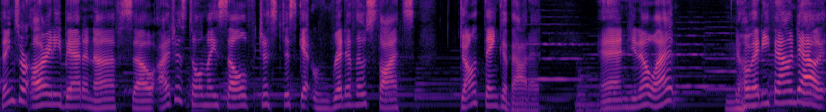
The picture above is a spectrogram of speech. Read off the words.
Things were already bad enough, so I just told myself, just, just get rid of those thoughts, don't think about it. And you know what? Nobody found out.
